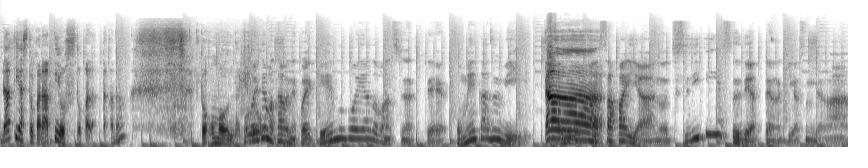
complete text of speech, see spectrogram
ラティアスとかラティオスとかだったかな？と思うんだけど。これでも多分ね、これゲームボーイアドバンスじゃなくて、オメガルビー、あーサファイアの 3DS でやったような気がするんだよな。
